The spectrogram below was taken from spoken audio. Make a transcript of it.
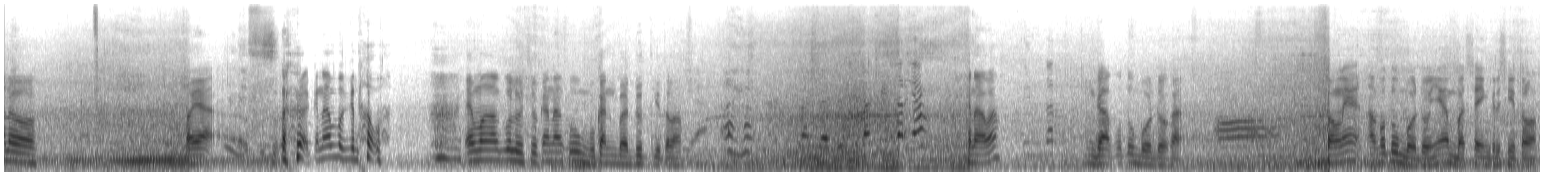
Aduh. Oh ya, kenapa kenapa? Emang aku lucu kan aku bukan badut gitu loh. Bukan badut, bukan pinter ya? Kenapa? Pinter. Enggak, aku tuh bodoh kak. Oh, Soalnya aku tuh bodohnya bahasa Inggris gitu loh.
